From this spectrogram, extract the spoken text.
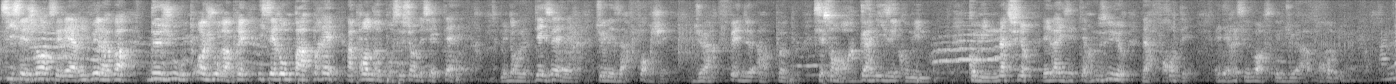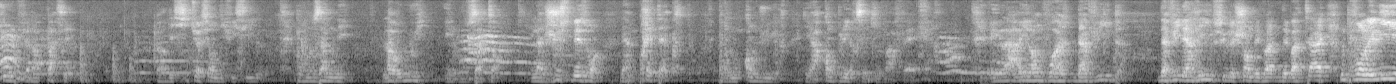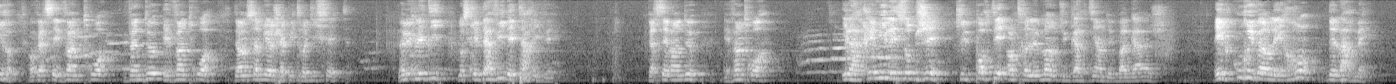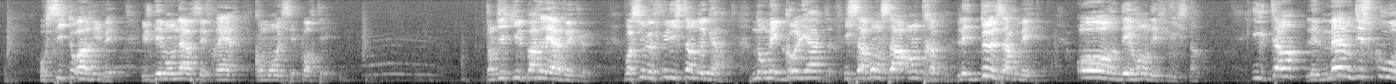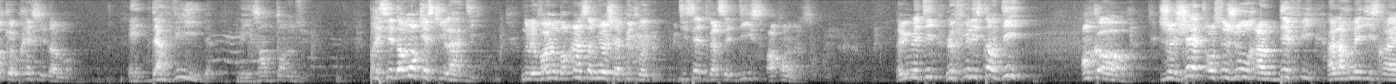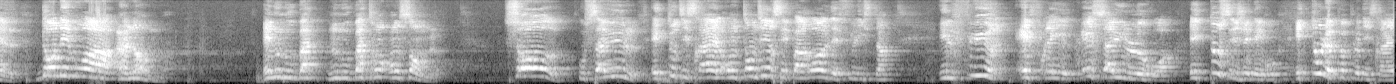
Si ces gens seraient arrivés là-bas deux jours ou trois jours après, ils ne seront pas prêts à prendre possession de ces terres. Mais dans le désert, Dieu les a forgés. Dieu a fait d'eux un peuple. Ils se sont organisés comme une comme une nation. Et là, ils étaient en mesure d'affronter et de recevoir ce que Dieu a promis. Dieu nous fera passer par des situations difficiles pour nous amener là où lui, il nous attend. Il a juste besoin d'un prétexte pour nous conduire et accomplir ce qu'il va faire. Et là, il envoie David. David arrive sur le champ des batailles. Nous pouvons le lire au verset 23, 22 et 23 dans Samuel chapitre 17. La Bible dit, lorsque David est arrivé, versets 22 et 23. Il a remis les objets qu'il portait entre les mains du gardien de bagages et il courut vers les rangs de l'armée. Aussitôt arrivé, il demanda à ses frères comment il s'est porté. Tandis qu'il parlait avec eux, voici le Philistin de Gath, nommé Goliath, il s'avança entre les deux armées, hors des rangs des Philistins. Il tint les mêmes discours que précédemment. Et David les entendus. Précédemment, qu'est-ce qu'il a dit? Nous le voyons dans 1 Samuel chapitre 17, verset 10 à 11. La Bible dit, le Philistin dit encore, je jette en ce jour un défi à l'armée d'Israël. Donnez-moi un homme. Et nous nous, battrons ensemble. Saul ou Saül et tout Israël entendirent ces paroles des Philistins. Ils furent effrayés, et Saül le roi, et tous ses généraux et tout le peuple d'Israël.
